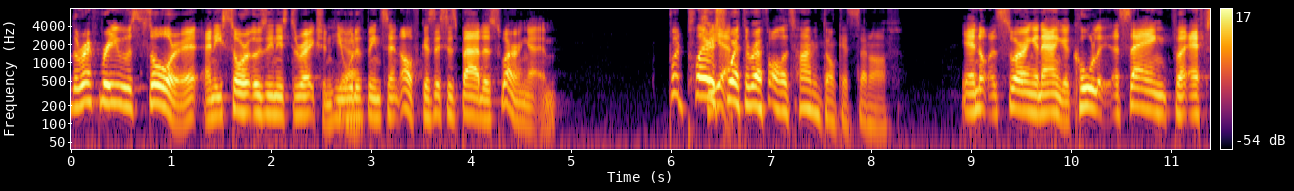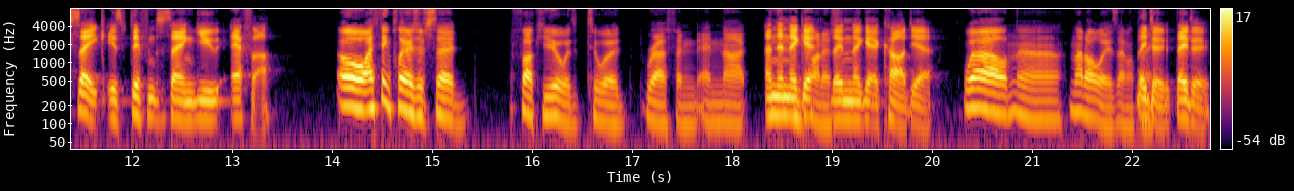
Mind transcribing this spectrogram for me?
the referee was saw it and he saw it was in his direction, he Yeah. would have been sent off because it's as bad as swearing at him. But players yeah. swear at the ref all the time and don't get sent off. Yeah, not swearing in anger. Call it a saying for F's sake is different to saying you effer. Oh, I think players have said "fuck you" to a ref and and not. And then they get Punished. then they get a card. Yeah, Well, no, not always. I don't. they think. do. They do.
